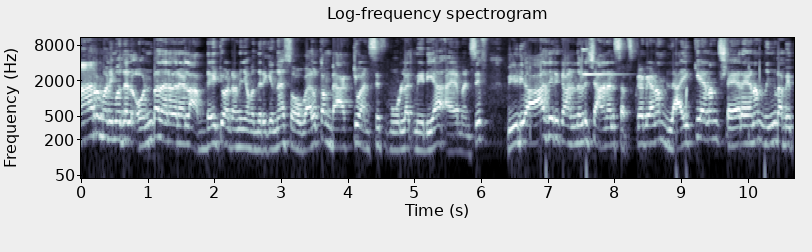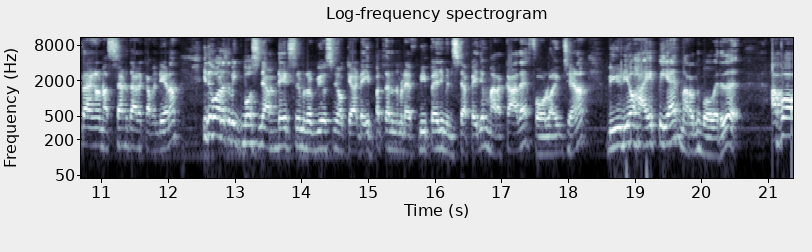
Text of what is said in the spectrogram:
ആറ് മണി മുതൽ ഒൻപതര വരെയുള്ള അപ്ഡേറ്റുമായിട്ടാണ് ഞാൻ വന്നിരിക്കുന്നത്. So welcome back to Ansif moonlight media I'm Ansif video ആദ്യം കാണുന്നവർ ചാനൽ സബ്സ്ക്രൈബ് ചെയ്യണം ലൈക്ക് ചെയ്യണം ഷെയർ ചെയ്യണം. നിങ്ങളുടെ അഭിപ്രായങ്ങൾ മസ്റ്റായിട്ട് താഴെ കമന്റ് ചെയ്യണം. ഇതുപോലത്തെ ബിഗ് ബോസിന്റെ അപ്ഡേറ്റ്സിനും റിവ്യൂസിനും ഒക്കെ ആയിട്ട് ഇപ്പൊ തന്നെ നമ്മുടെ എഫ് ബി പേജും ഇൻസ്റ്റാ പേജും മറക്കാതെ ഫോളോയും ചെയ്യണം. വീഡിയോ ഹൈപ്പ് ചെയ്യാൻ മറന്നു പോകരുത് അപ്പോൾ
